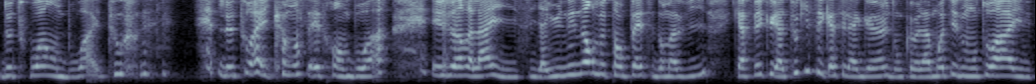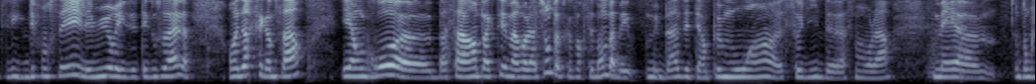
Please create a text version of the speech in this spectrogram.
de toit en bois et tout. le toit il commence à être en bois et genre là il, y a eu une énorme tempête dans ma vie qui a fait qu'il y a tout qui s'est cassé la gueule donc euh, la moitié de mon toit il était défoncé les murs ils étaient tout sales on va dire que c'est comme ça et en gros euh, bah ça a impacté ma relation parce que forcément bah, mes, bases étaient un peu moins euh, solides à ce moment-là mais euh, donc,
